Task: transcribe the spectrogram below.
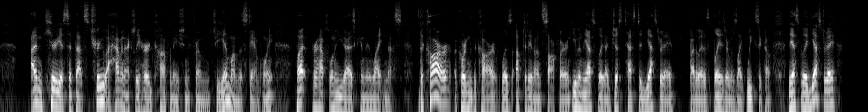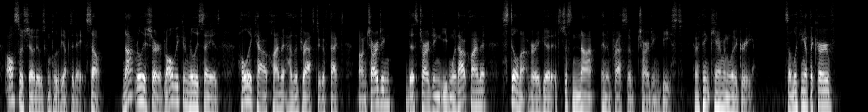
I'm curious if that's true. I haven't actually heard confirmation from GM on this standpoint, but perhaps one of you guys can enlighten us. The car, according to the car, was up to date on software, and even the Escalade I just tested yesterday. By the way, this Blazer was like weeks ago. The Escalade yesterday also showed it was completely up to date. So, not really sure, but all we can really say is holy cow, climate has a drastic effect on charging. This charging, even without climate, still not very good. It's just not an impressive charging beast. And I think Cameron would agree. So looking at the curve,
